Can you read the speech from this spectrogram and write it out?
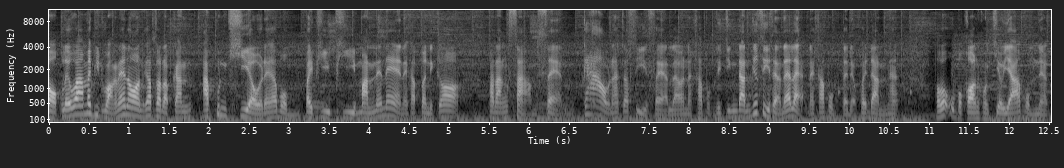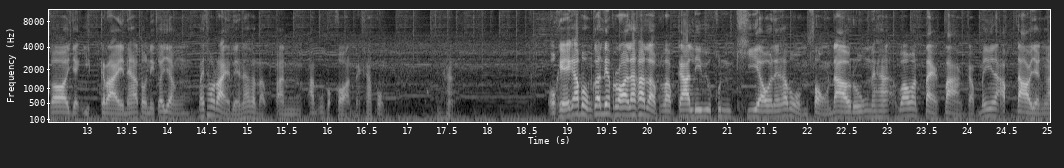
บอกเลยว่าไม่ผิดหวังแน่นอนครับสำหรับการอัพคุณเคียวนะครับผมไป PVP มันแน่ๆนะครับตอนนี้ก็พลัง3 0 0 0 0 0นะจะ4 0 0 0 0 0แล้วนะครับผมจริงๆดันที่4 0 0 0 0 0ได้แหละนะครับผมแต่เดี๋ยวค่อยดันนะฮะเพราะว่าอุปกรณ์ของเคียวยะผมเนี่ยก็ยังอีกไกลนะครับตรงนี้ก็ยังไม่เท่าไหร่เลยนะสำหรับการอัพอุปกรณ์นะครับผมนะฮะ โอเคครับผมก็เรียบร้อยแล้วครับสำหรับการรีวิวคุณเคียวนะครับผม 2 ดาวรุ้งนะฮะ ว่ามันแตกต่างกับไม่ได้อัพดาวยังไง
